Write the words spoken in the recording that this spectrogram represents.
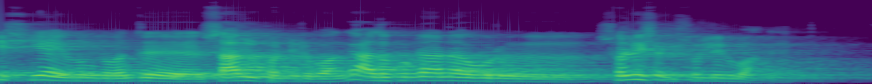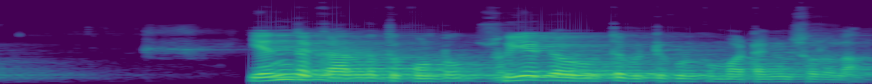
ஈஸியாக இவங்க வந்து சால்வ் பண்ணிடுவாங்க. அதுக்குண்டான ஒரு சொல்யூஷன் சொல்லிடுவாங்க. எந்த காரணத்தை கொண்டும் சுய கௌரவத்தை விட்டு கொடுக்க மாட்டாங்கன்னு சொல்லலாம்.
